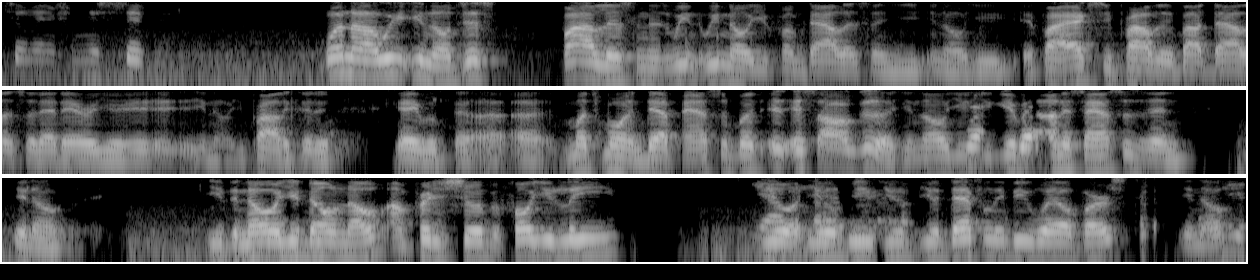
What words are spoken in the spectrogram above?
too many from Mississippi. Well, no, we you know just for our listeners, we we know you from Dallas, and you you know you. If I asked you probably about Dallas or that area, it, you know you probably could have gave a, a, a, much more in depth answer, but it, it's all good. You know, you, right. you give it honest answers, and you know either know or you don't know. I'm pretty sure before you leave, yeah, you'll you'll be you, you'll definitely be well versed. You know. Yeah.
